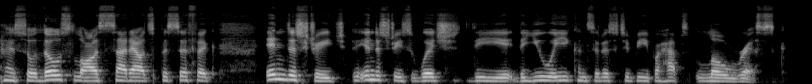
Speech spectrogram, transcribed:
And so those laws set out specific industry industries which the the UAE considers to be perhaps low risk.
